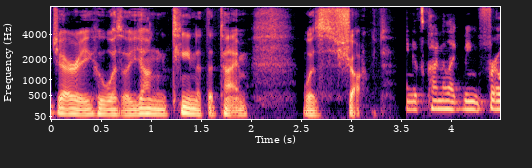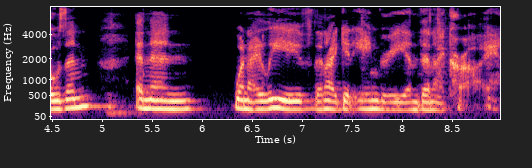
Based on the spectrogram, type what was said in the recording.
Jeri, who was a young teen at the time, was shocked. It's kind of like being frozen. And then when I leave, then I get angry and then I cry.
